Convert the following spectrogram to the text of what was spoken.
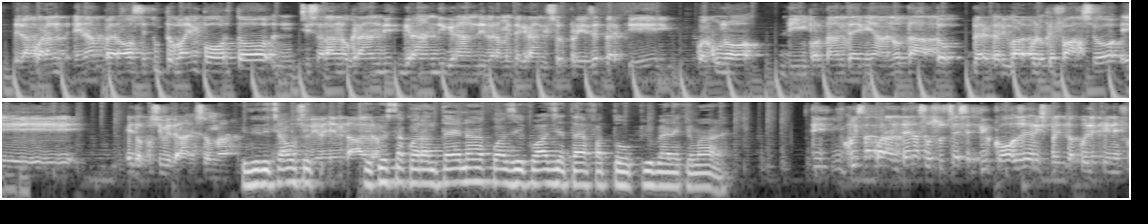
della quarantena però se tutto va in porto mh, ci saranno grandi grandi grandi veramente grandi sorprese perché qualcuno di importante mi ha notato per riguardo a quello che faccio e, e dopo si vedrà insomma Quindi diciamo che, che questa quarantena quasi quasi a te ha fatto più bene che male. In questa quarantena sono successe più cose rispetto a quelle che ne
